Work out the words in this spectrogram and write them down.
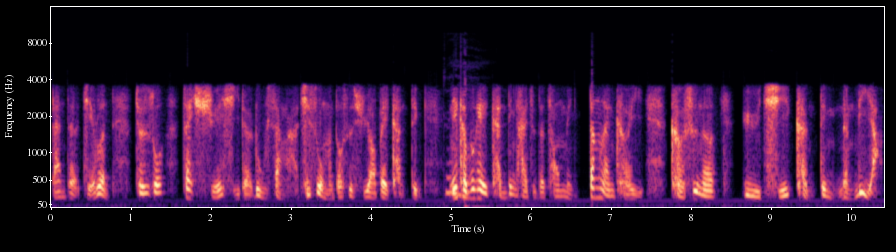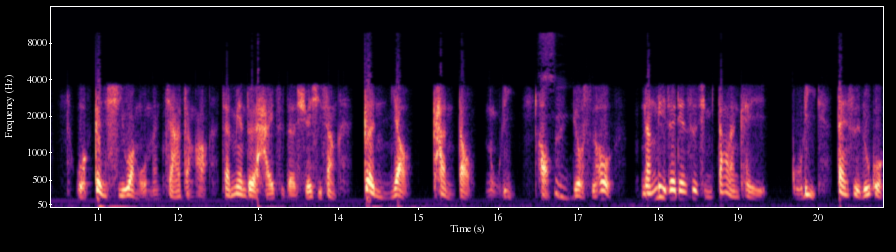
单的结论，就是说在学习的路上啊，其实我们都是需要被肯定。你可不可以肯定孩子的聪明？当然可以。可是呢，与其肯定能力啊，我更希望我们家长啊，在面对孩子的学习上更要。看到努力，好，有时候能力这件事情当然可以鼓励，但是如果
